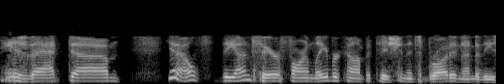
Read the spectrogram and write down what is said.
is that um, you know the unfair foreign labor competition that's brought in under these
